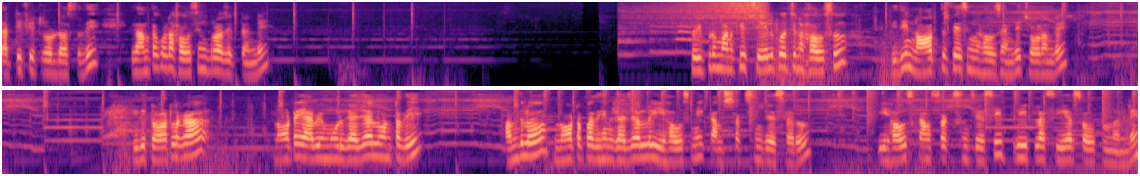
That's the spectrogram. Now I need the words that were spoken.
థర్టీ ఫీట్ రోడ్డు వస్తుంది. ఇదంతా కూడా హౌసింగ్ ప్రాజెక్ట్ అండి. సో ఇప్పుడు మనకి సేల్కి వచ్చిన హౌస్ ఇది నార్త్ ఫేసింగ్ హౌస్ అండి. చూడండి. ఇది టోటల్గా నూట యాభై మూడు గజాలు ఉంటుంది. అందులో నూట పదిహేను గజాల్లో ఈ హౌస్ని కన్స్ట్రక్షన్ చేశారు. ఈ హౌస్ కన్స్ట్రక్షన్ చేసి త్రీ ప్లస్ ఇయర్స్ అవుతుందండి.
